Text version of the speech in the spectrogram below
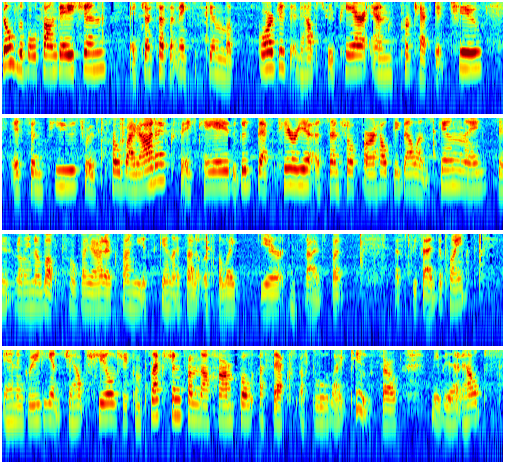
buildable foundation. It just doesn't make the skin look gorgeous. It helps repair and protect it too. It's infused with probiotics, aka the good bacteria essential for a healthy, balanced skin. I didn't really know about probiotics on your skin. I thought it was for like your insides, but that's beside the point. And ingredients to help shield your complexion from the harmful effects of blue light too. So maybe that helps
